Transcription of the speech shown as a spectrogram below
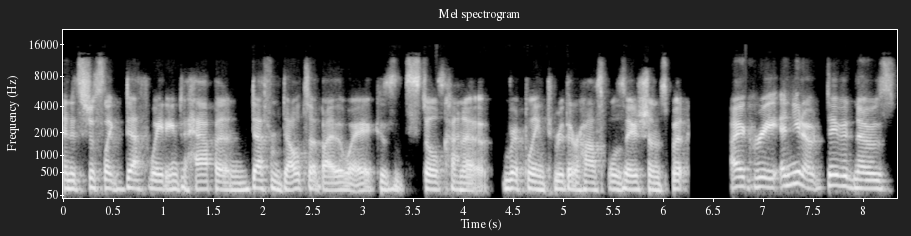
And it's just like death waiting to happen. Death from Delta, by the way, because it's still kind of rippling through their hospitalizations. But I agree. And, you know, David knows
